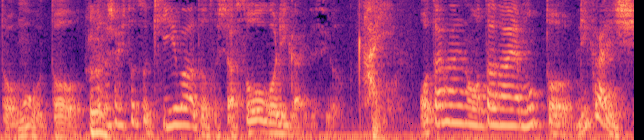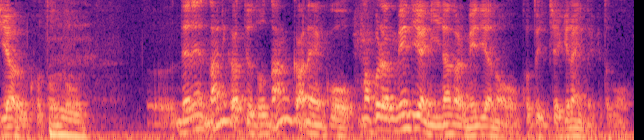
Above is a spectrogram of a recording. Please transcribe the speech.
と思うと、私は一つキーワードとしては相互理解ですよ。はいお互いのお互いもっと理解し合うことと、うん。でね何かっていうとなんかねこう、まあ、これはメディアにいながらメディアのこと言っちゃいけないんだけども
